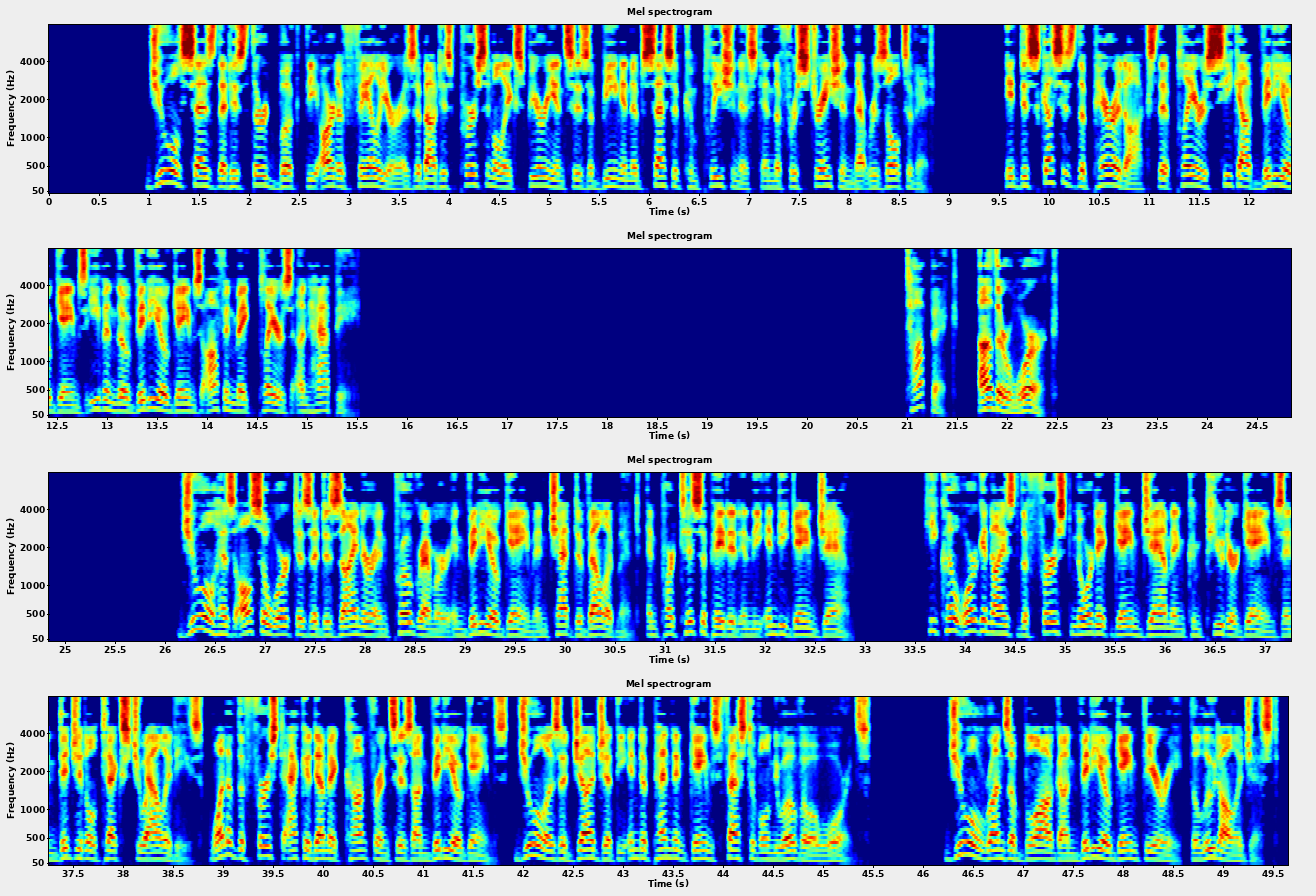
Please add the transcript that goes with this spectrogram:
Juul says that his third book, The Art of Failure is about his personal experiences of being an obsessive completionist and the frustration that results of it. It discusses the paradox that players seek out video games even though video games often make players unhappy. Other work Juul has also worked as a designer and programmer in video game and chat development, and participated in the Indie Game Jam. He co-organized the first Nordic Game Jam and Computer Games and Digital Textualities, one of the first academic conferences on video games. Juul is a judge at the Independent Games Festival Nuovo Awards. Juul runs a blog on video game theory, The Ludologist.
